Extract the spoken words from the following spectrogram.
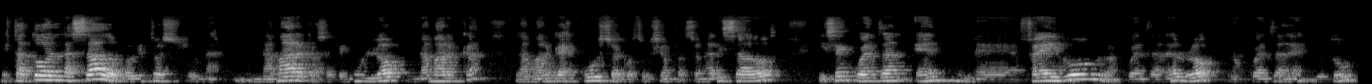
está todo enlazado porque esto es una, marca, o sea, tengo un log, una marca, la marca es curso de construcción personalizados y se encuentran en eh, Facebook, lo encuentran en el blog, lo encuentran en YouTube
